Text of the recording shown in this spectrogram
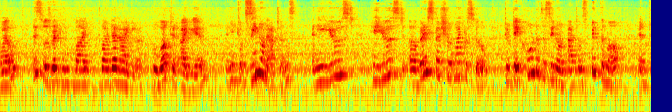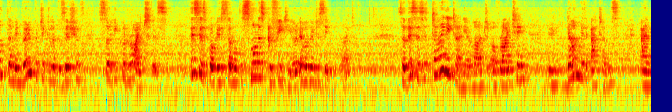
Well, this was written by, by Dan Eigler, who worked at IBM, and he took xenon atoms, and he used, he used a very special microscope to take hold of the xenon atoms, pick them up, and put them in very particular positions so he could write this. This is probably some of the smallest graffiti you're ever going to see, right? So this is a tiny, tiny amount of writing uh, done with atoms, and,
